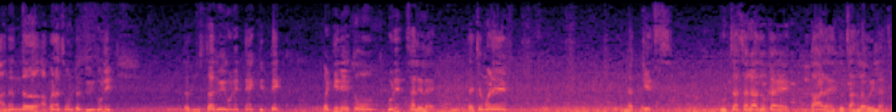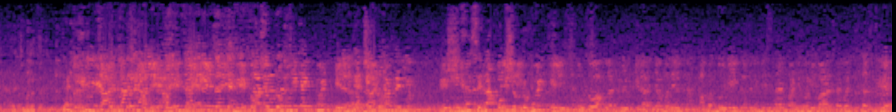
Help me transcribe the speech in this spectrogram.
आनंद आपण असं म्हणतो द्विगुणित तर नुसता द्विगुणित नाही कित्येक पटीने तो गुणित झालेला आहे त्याच्यामुळे नक्कीच पुढचा सगळा जो काय काळ आहे तो चांगला होईल असं याची मला खात्री आहे. शिवसेना पक्षप्रमुख ट्विट केली. फोटो आपला ट्विट केला ज्यामध्ये आपण दोघे एकत्रित दिसत आहे पाठीमागे बाळासाहेबांची तस्वीर आहे.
